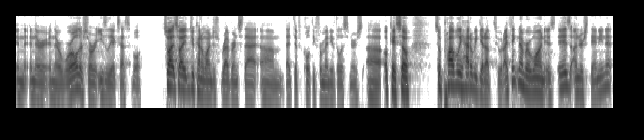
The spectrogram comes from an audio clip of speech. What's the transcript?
in the, in their in their world or sort of easily accessible. So I, so I do kind of want to just reverence that um, that difficulty for many of the listeners. Uh, okay, so so probably how do we get up to it? I think number one is is understanding it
